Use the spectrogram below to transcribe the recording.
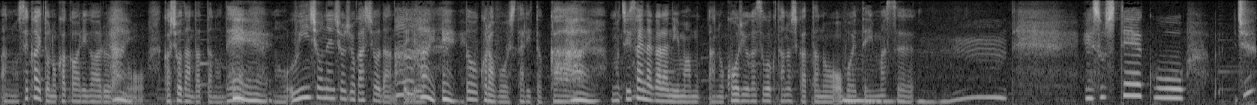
あの世界との関わりがある、はい。あの合唱団だったので、ええ。あのウィーン少年少女合唱団っていう、はい。ええ。とコラボをしたりとか、はい。もう小さいながらに今あの交流がすごく楽しかったのを覚えています。うん。えーそしてこう19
